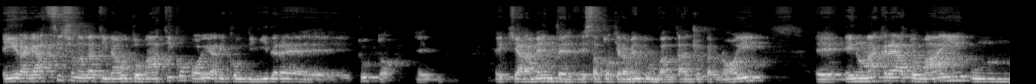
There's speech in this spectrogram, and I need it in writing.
e, i ragazzi sono andati in automatico poi a ricondividere tutto. E, e chiaramente è stato chiaramente un vantaggio per noi e, e non ha creato mai un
